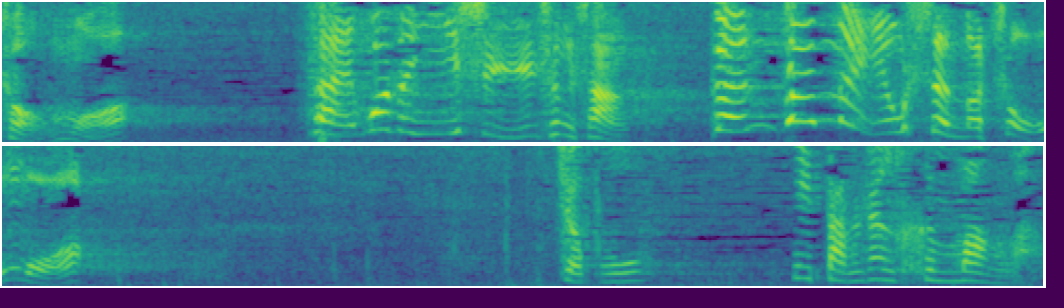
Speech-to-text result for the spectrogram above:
周末，在我的议事日程上根本没有什么周末。这不，你当然很忙了。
